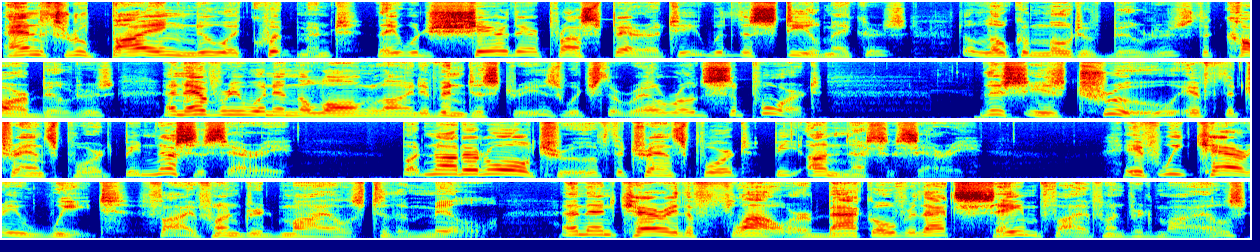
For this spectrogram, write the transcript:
and through buying new equipment, they would share their prosperity with the steelmakers, the locomotive builders, the car builders, and everyone in the long line of industries which the railroads support. This is true if the transport be necessary, but not at all true if the transport be unnecessary. If we carry wheat 500 miles to the mill, and then carry the flour back over that same 500 miles,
